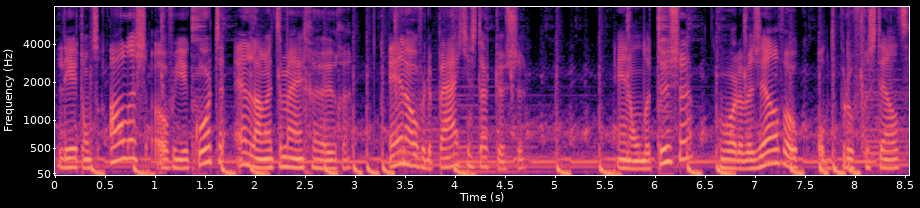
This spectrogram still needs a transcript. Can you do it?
Leert ons alles over je korte en lange termijn geheugen en over de paadjes daartussen. En ondertussen worden we zelf ook op de proef gesteld.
